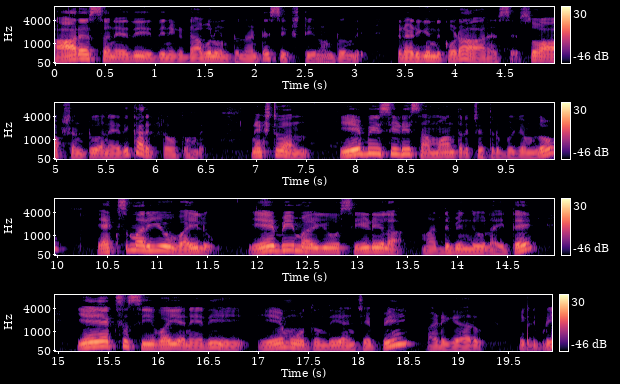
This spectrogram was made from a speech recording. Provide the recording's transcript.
ఆర్ఎస్ అనేది దీనికి డబుల్ ఉంటుంది. అంటే సిక్స్టీన్ ఉంటుంది. ఇక్కడ అడిగింది కూడా ఆర్ఎస్ఏ సో ఆప్షన్ టూ అనేది కరెక్ట్ అవుతుంది. నెక్స్ట్ వన్ ఏబిసిడి సమాంతర చతుర్భుజంలో ఎక్స్ మరియు వైలు ఏబి మరియు సిడిల మధ్య బిందువులు అయితే ఏఎక్స్ సివై అనేది ఏమవుతుంది అని చెప్పి అడిగారు. ఇప్పుడు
